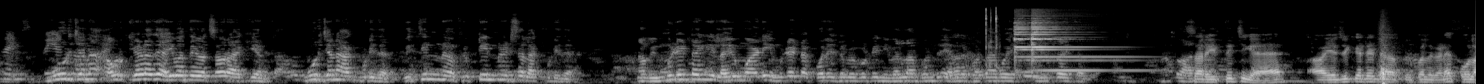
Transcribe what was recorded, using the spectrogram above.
ಫ್ರೆಂಡ್ಸ್ ಮೂರು ಜನ ಅವ್ರು. ಕೇಳೋದೇ ಐವತ್ತೈವತ್ತು ಸಾವಿರ ಹಾಕಿ ಅಂತ. ಮೂರು ಜನ ಹಾಕ್ಬಿಟ್ಟಿದ್ದಾರೆ. ವಿತಿನ್ ಫಿಫ್ಟೀನ್ ಮಿನಿಟ್ಸಲ್ಲಿ ಹಾಕ್ಬಿಟ್ಟಿದ್ದಾರೆ. ನಾವು ಇಮಿಡಿಯೇಟಾಗಿ ಲೈವ್ ಮಾಡಿ ಇಮಿಡಿಯೇಟಾಗಿ ಪೊಲೀಸ್ ಕೊಟ್ಟು ನೀವೆಲ್ಲ ಬಂದರೆ ಎಲ್ಲರಿಗೂ ಗೊತ್ತಾಗೋಯ್ತು ನಿಂತೋಯ್ತು ಅದು. ಸೊ ಸರ್ ಇತ್ತೀಚೆಗೆ ಎಜುಕೇಟೆಡ್ ಪೀಪಲ್ ಫೋಲ್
